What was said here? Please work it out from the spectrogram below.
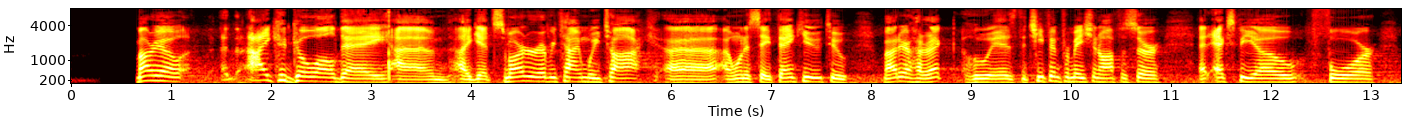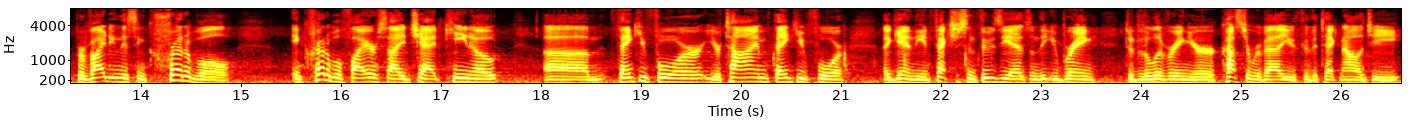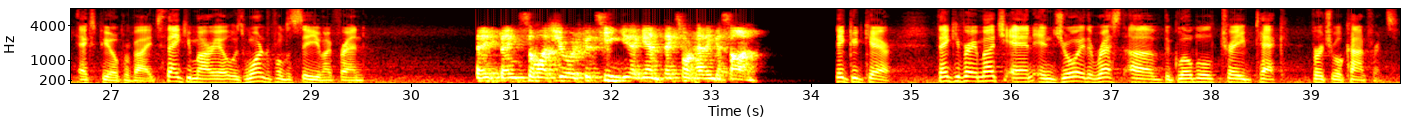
Mario, I could go all day. Um, I get smarter every time we talk. Uh, I want to say thank you to Mario Harik, who is the Chief Information Officer at XPO, for providing this incredible, incredible fireside chat keynote. Um, thank you for your time. Thank you for, again, the infectious enthusiasm that you bring to delivering your customer value through the technology XPO provides. Thank you, Mario. It was wonderful to see you, my friend. Hey, thanks so much, George. Good seeing you again. Thanks for having us on. Take good care. Thank you very much and enjoy the rest of the Global Trade Tech Virtual Conference.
